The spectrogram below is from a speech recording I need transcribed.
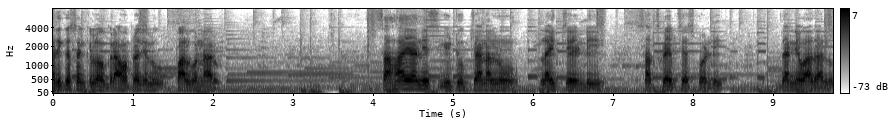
అధిక సంఖ్యలో గ్రామ ప్రజలు పాల్గొన్నారు. సహాయానిస్ యూట్యూబ్ ఛానల్ను లైక్ చేయండి సబ్స్క్రైబ్ చేసుకోండి. ధన్యవాదాలు.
